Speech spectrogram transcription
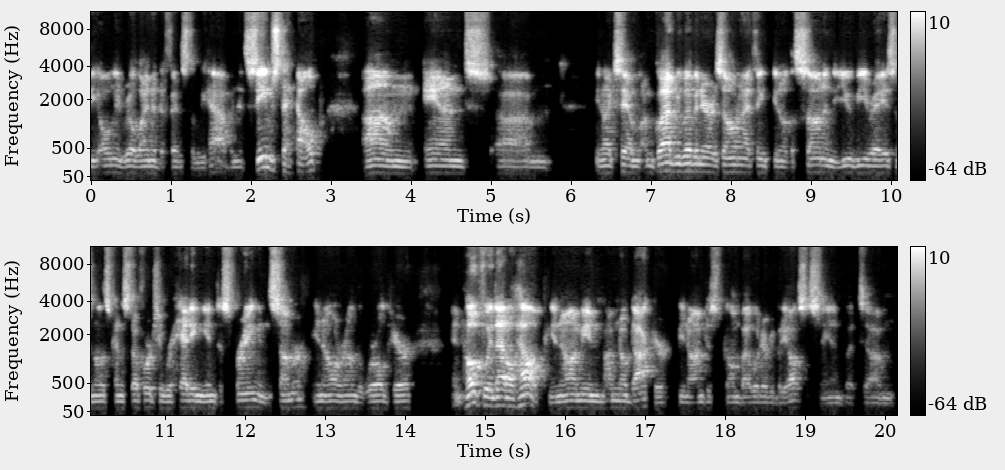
the only real line of defense that we have. And it seems to help. Um, and, um, you know, like I say, I'm, I'm glad we live in Arizona. I think, you know, the sun and the UV rays and all this kind of stuff. Fortunately, we're heading into spring and summer, you know, around the world here. And hopefully that'll help. You know, I mean, I'm no doctor, you know, I'm just going by what everybody else is saying. But, um,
